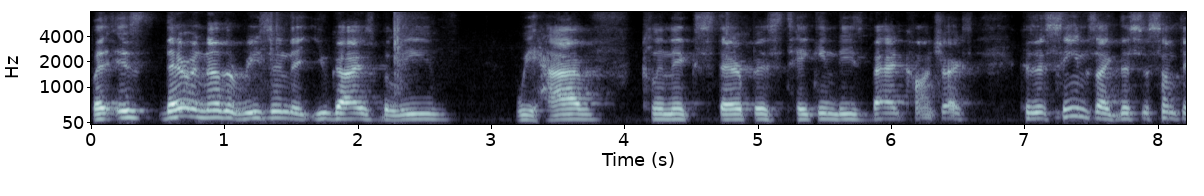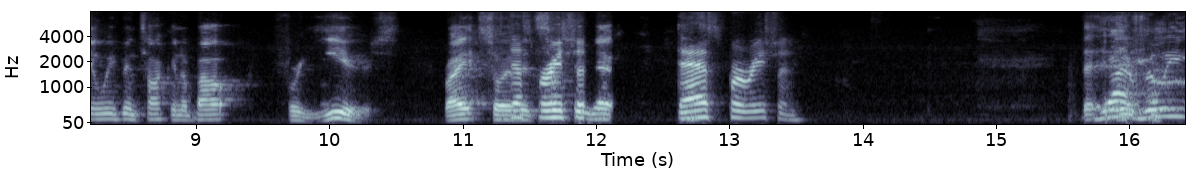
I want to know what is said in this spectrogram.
But is there another reason that you guys believe we have clinics, therapists taking these bad contracts? Because it seems like this is something we've been talking about for years, right? So desperation, that, desperation. That, yeah, really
